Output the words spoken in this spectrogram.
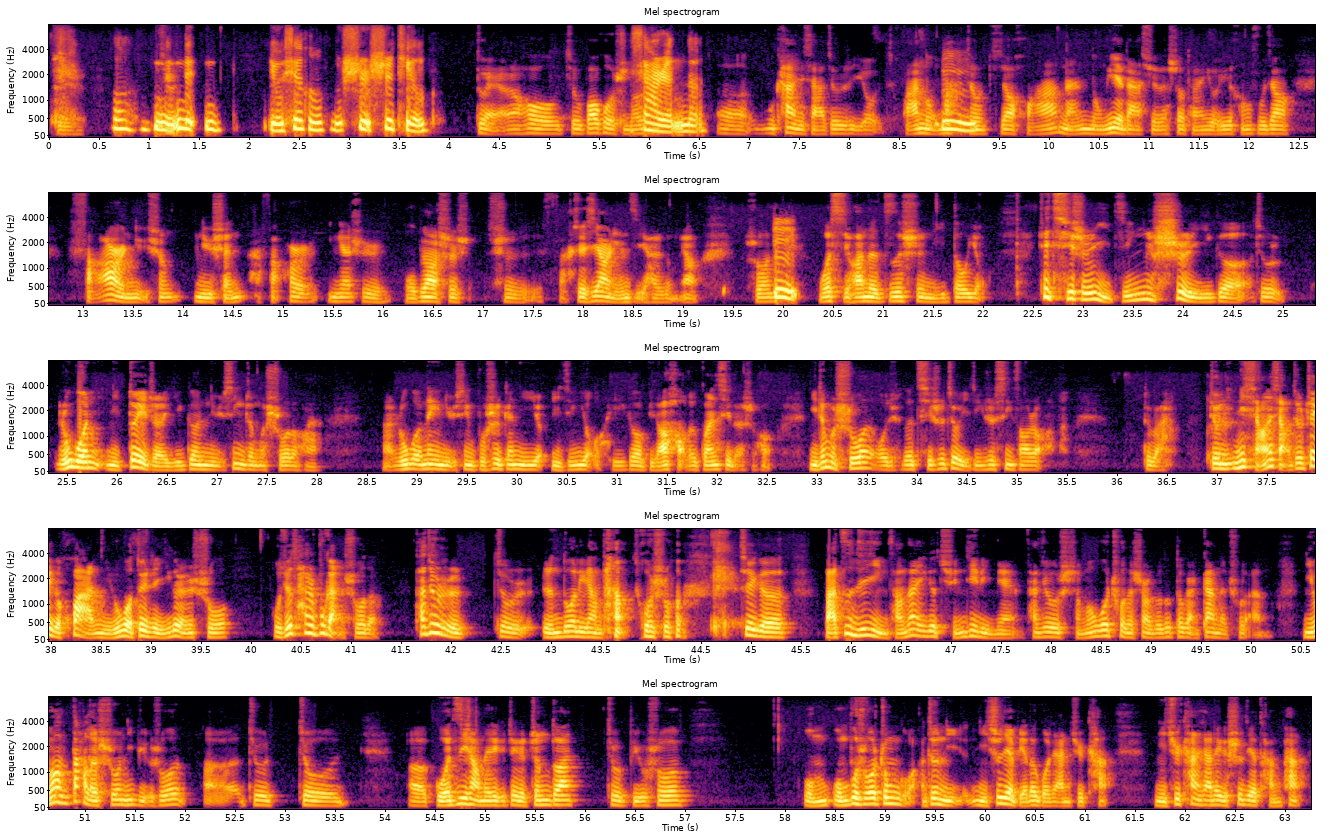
对，嗯，那嗯，有些横幅是是挺对，然后就包括什么吓人的。呃，我看一下，就是有华农嘛，就叫华南农业大学的社团有一个横幅叫“法二女生女神”，法二应该是我不知道是是法学系二年级还是怎么样，说我喜欢的姿势你都有。这其实已经是一个，就是如果你对着一个女性这么说的话，啊，如果那个女性不是跟你有已经有一个比较好的关系的时候，你这么说，我觉得其实就已经是性骚扰了，对吧？就你你想一想，就这个话，你如果对着一个人说，我觉得他是不敢说的，他就是就是人多力量大，或者说这个把自己隐藏在一个群体里面，他就什么龌龊的事儿都都都敢干得出来了。你往大了说，你比如说，呃，就就，呃，国际上的这个这个争端，就比如说，我们我们不说中国啊，就你你世界别的国家，你去看，你去看一下这个世界谈判，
